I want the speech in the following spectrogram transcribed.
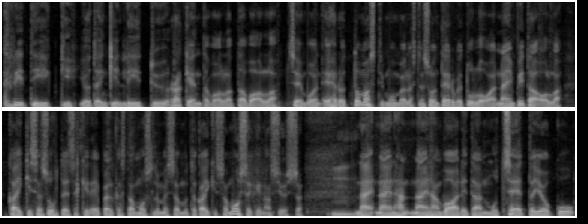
kritiikki jotenkin liittyy rakentavalla tavalla, sen voin ehdottomasti mun mielestä, se on tervetuloa. Näin pitää olla kaikissa suhteissakin, ei pelkästään muslimissa, mutta kaikissa muissakin asioissa. Mm. Näin, näinhän, näinhän vaaditaan, mutta se, että joku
